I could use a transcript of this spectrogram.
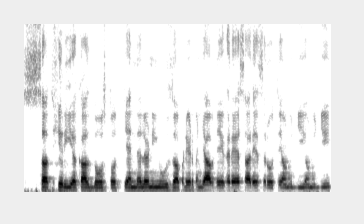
ਸਤਿ ਸ਼੍ਰੀ ਅਕਾਲ ਦੋਸਤੋ, ਚੈਨਲ ਨਿਊਜ਼ ਅਪਡੇਟ ਪੰਜਾਬ ਦੇਖ ਰਹੇ ਸਾਰੇ ਸਰੋਤਿਆਂ ਨੂੰ ਜੀ ਆਉਣ ਜੀ।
